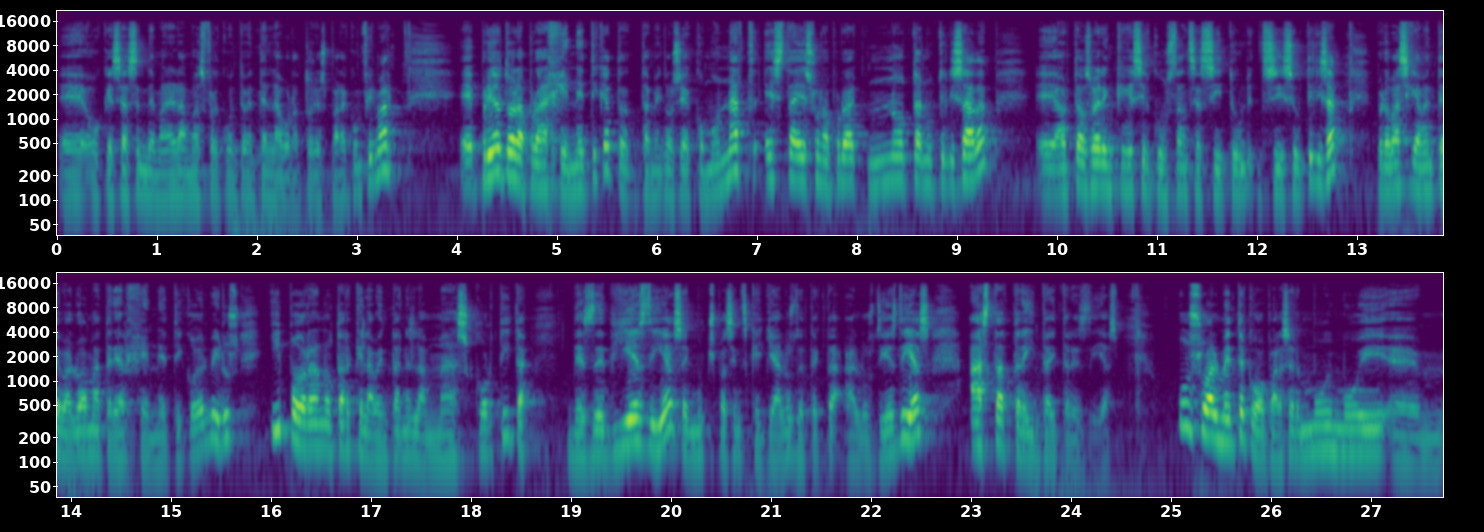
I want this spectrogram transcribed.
eh, o que se hacen de manera más frecuentemente en laboratorios para confirmar. Eh, primero toda la prueba genética, también conocida como NAT. Esta es una prueba no tan utilizada. Eh, ahorita vamos a ver en qué circunstancias sí, se utiliza, pero básicamente evalúa material genético del virus y podrá notar que la ventana es la más cortita. Desde 10 días, hay muchos pacientes que ya los detecta a los 10 días, hasta 33 días. Usualmente, como para ser muy, muy em,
